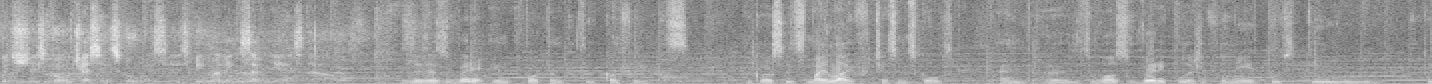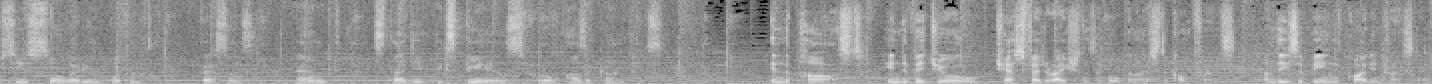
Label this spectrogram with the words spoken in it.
which is called Chess in Schools, has been running seven years now. This is a very important conference because it's my life, chess in schools. And uh, it was very pleasure for me to, to, to see so very important persons and study experience from other countries. In the past, individual chess federations have organised a conference and these have been quite interesting.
